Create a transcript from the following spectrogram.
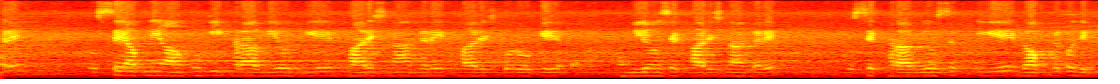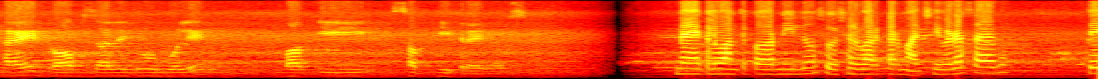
करें। उससे अपनी आंखों की खराबी होती है खारिश ना करें खारिश को रोके उंगलियों से खारिश ना करें उससे खराबी हो सकती है डॉक्टर को दिखाए ड्रॉप्स डाले जो वो बोले बाकी सब ठीक रहेगा उससे ਮੈਂ ਕੁਲਵੰਤ ਕੌਰ ਨੀਲੋਂ ਸੋਸ਼ਲ ਵਰਕਰ ਮਾਛੀਵਾੜਾ ਸਾਹਿਬ ਤੇ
